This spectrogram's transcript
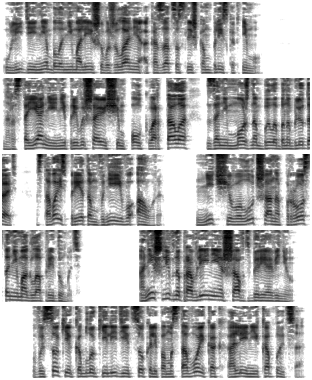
У Лидии не было ни малейшего желания оказаться слишком близко к нему. На расстоянии, не превышающем полквартала, за ним можно было бы наблюдать, оставаясь при этом вне его ауры. Ничего лучше она просто не могла придумать. Они шли в направлении Шафтсбери-авеню. Высокие каблуки Лидии цокали по мостовой, как оленьи копытца.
